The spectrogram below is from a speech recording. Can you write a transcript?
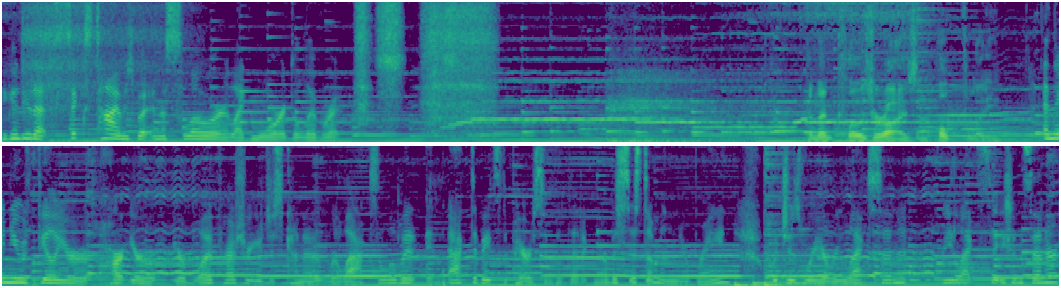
You can do that six times, but in a slower, like more deliberate. And then close your eyes and hopefully And then you feel your heart, your your blood pressure. You just kind of relax a little bit. It activates the parasympathetic nervous system in your brain, which is where your relax center, relaxation center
